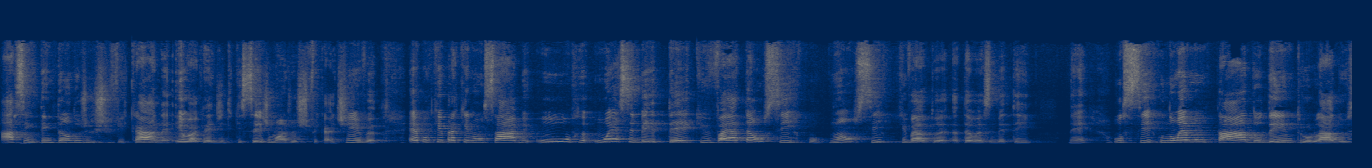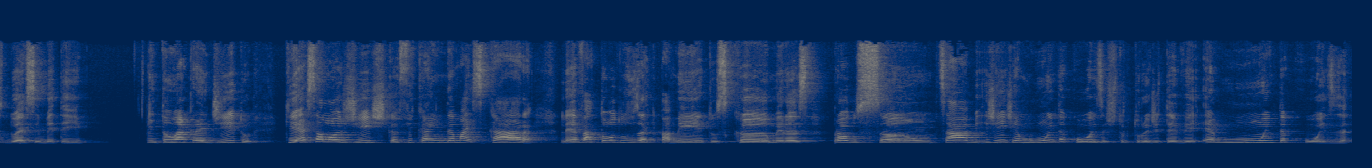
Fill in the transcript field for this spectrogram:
assim, tentando justificar, né, eu acredito que seja uma justificativa, é porque, para quem não sabe, o, o SBT que vai até o circo, não é o circo que vai até o SBT. Né? O circo não é montado dentro lá do, do SBT. Então eu acredito que essa logística fica ainda mais cara. Levar todos os equipamentos, câmeras, produção, sabe? Gente, é muita coisa. Estrutura de TV é muita coisa.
